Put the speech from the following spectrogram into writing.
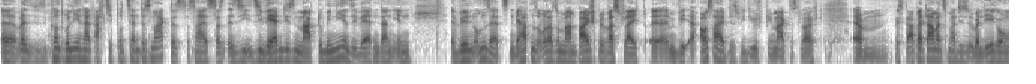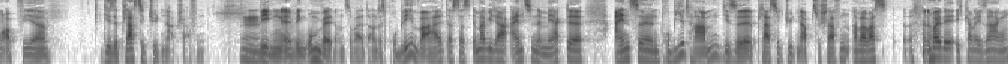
Äh, weil sie kontrollieren halt 80 Prozent des Marktes. Das heißt, dass, sie, sie werden diesen Markt dominieren. Sie werden dann ihren Willen umsetzen. Wir hatten so oder so mal ein Beispiel, was vielleicht äh, außerhalb des Videospielmarktes läuft. Ähm, es gab ja damals mal diese Überlegung, ob wir diese Plastiktüten abschaffen. Mhm. Wegen, äh, wegen Umwelt und so weiter. Und das Problem war halt, dass das immer wieder einzelne Märkte einzeln probiert haben, diese Plastiktüten abzuschaffen. Aber was, Leute, ich kann euch sagen,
